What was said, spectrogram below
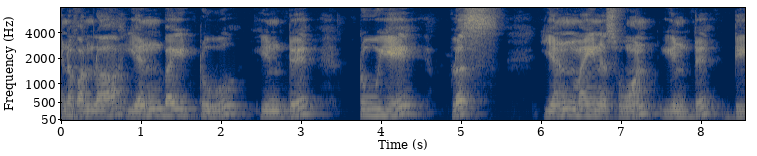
என்ன formula n by two into two a plus n minus one into d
